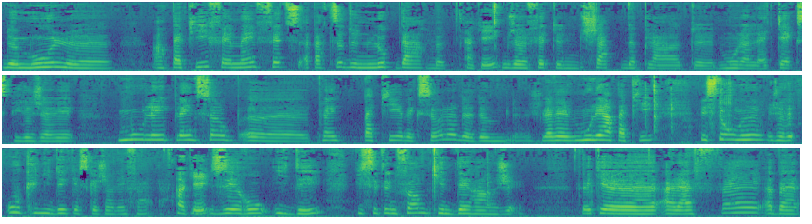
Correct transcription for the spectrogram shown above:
de, moules. Euh, en papier fait main, fait à partir d'une loupe d'arbre. J'avais fait une chape de plate, euh, moule en latex, puis là, j'avais moulé plein de ça, euh, plein de papier avec ça. Là, de, je l'avais moulé en papier. Puis c'était au mur, j'avais aucune idée qu'est-ce que j'allais faire. Zéro idée. Puis c'était une forme qui me dérangeait. Fait que euh, à la fin, ah ben,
